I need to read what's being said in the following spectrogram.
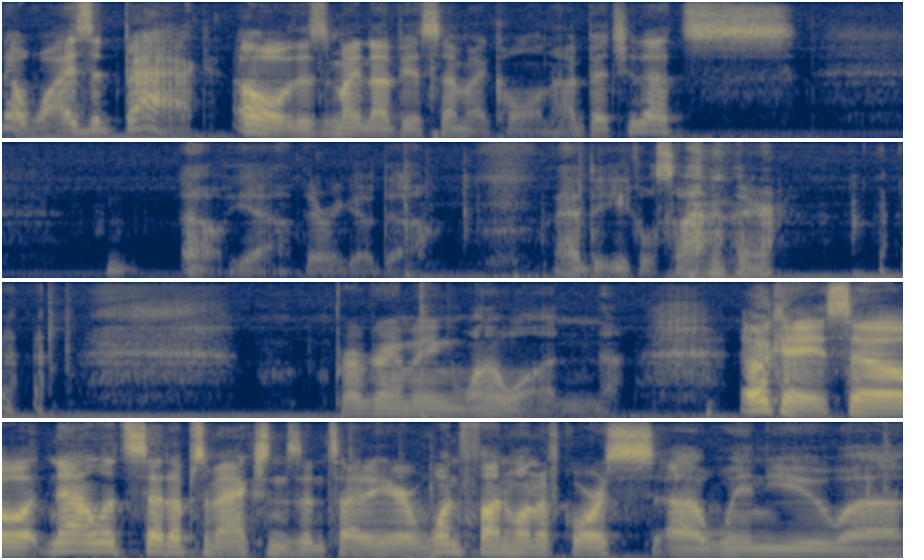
no why is it back oh this might not be a semicolon I bet you that's oh yeah there we go duh I had the equal sign in there Programming 101. Okay, so now let's set up some actions inside of here. One fun one, of course, uh, when you uh,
